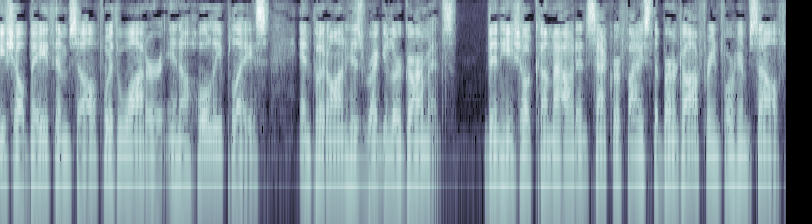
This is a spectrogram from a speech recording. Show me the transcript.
He shall bathe himself with water in a holy place and put on his regular garments. Then he shall come out and sacrifice the burnt offering for himself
